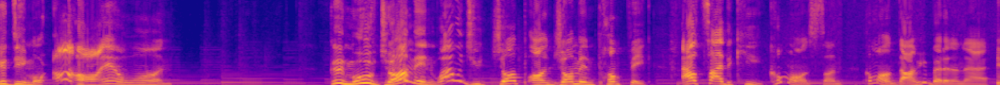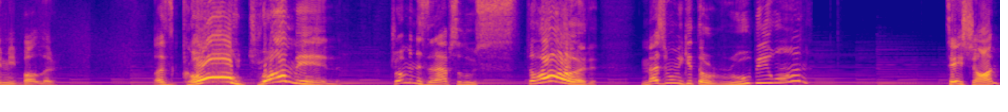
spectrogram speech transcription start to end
Good D more. Oh, and one. Good move, Drummond. Why would you jump on Drummond pump fake outside the key? Come on, son. Come on, Dom. You're better than that. Jimmy Butler. Let's go, Drummond. Drummond is an absolute stud. Imagine when we get the Ruby one. Tayshaun.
